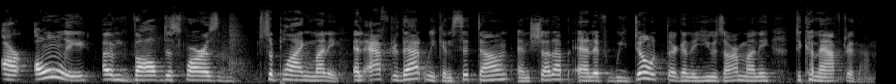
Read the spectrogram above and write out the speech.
are only involved as far as supplying money. And after that, we can sit down and shut up. And if we don't, they're going to use our money to come after them.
